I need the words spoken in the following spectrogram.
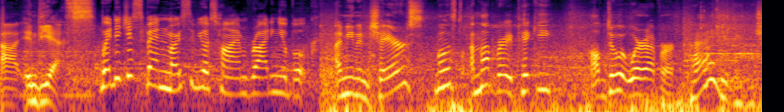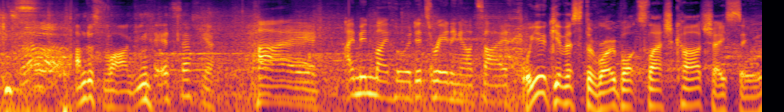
Uh, and yes. Where did you spend most of your time writing your book? I mean in chairs, most. I'm not very picky. I'll do it wherever. Hey. I'm just vlogging. It's Sophia. Hi. I'm in my hood. It's raining outside. Will you give us the robot slash car chase scene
